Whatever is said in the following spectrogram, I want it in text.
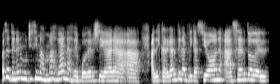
vas a tener muchísimas más ganas de poder llegar a, descargarte la aplicación, a hacer todo el,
